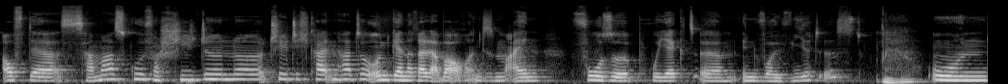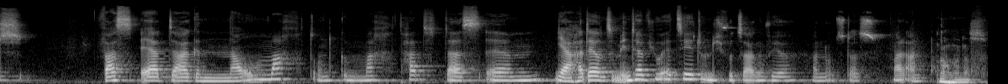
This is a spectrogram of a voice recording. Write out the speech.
auf der Summer School verschiedene Tätigkeiten hatte und generell aber auch in diesem Ein-Fose-Projekt ähm, involviert ist. Und was er da genau macht und gemacht hat, das ähm, ja, hat er uns im Interview erzählt und ich würde sagen, wir hören uns das mal an. Machen wir das.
